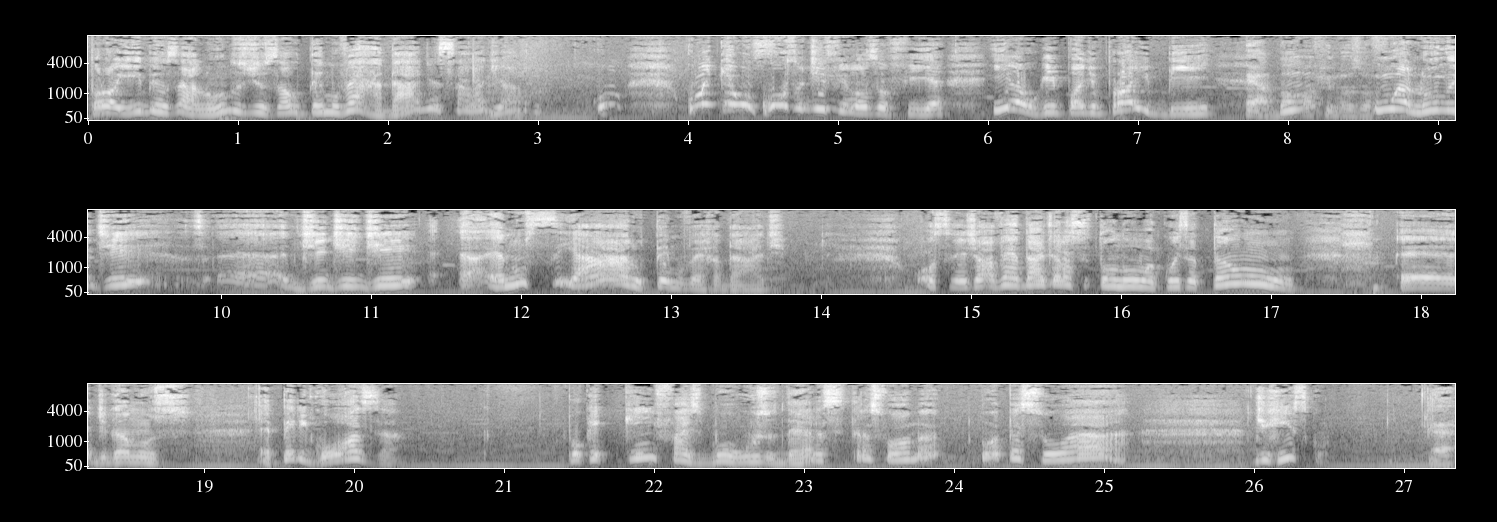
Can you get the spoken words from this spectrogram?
proíbem os alunos de usar o termo verdade em sala de aula. Como, é que é um curso de filosofia e alguém pode proibir É um, um aluno de, eh, de, de, de eh, enunciar o termo verdade? Ou seja, a verdade ela se tornou uma coisa tão, eh, digamos, eh, perigosa porque quem faz bom uso dela se transforma numa pessoa de risco. É.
